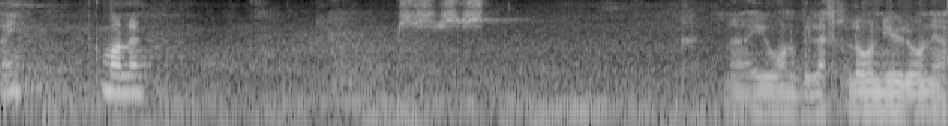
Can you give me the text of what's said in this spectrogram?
Hey, come on then. Now you want to be left alone, you don't you?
